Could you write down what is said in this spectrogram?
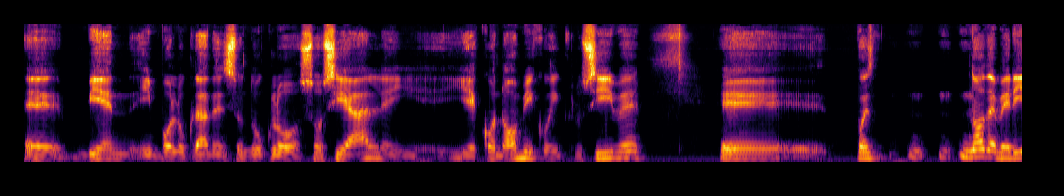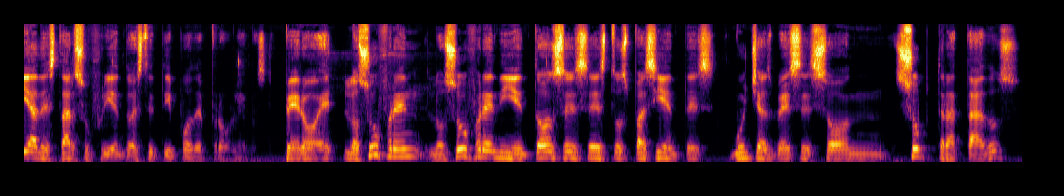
eh, bien involucrada en su núcleo social y, económico inclusive, eh, pues no debería de estar sufriendo este tipo de problemas. Pero eh, lo sufren, lo sufren y entonces estos pacientes muchas veces son subtratados,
